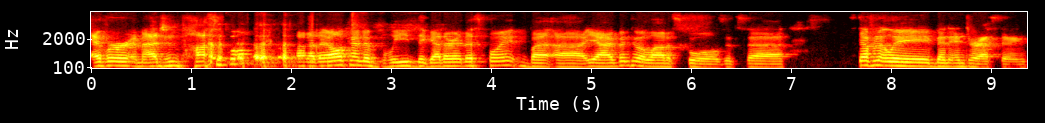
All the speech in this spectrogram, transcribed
ever imagined possible. uh, they all kind of bleed together at this point, but uh, yeah, I've been to a lot of schools. It's uh, it's definitely been interesting.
